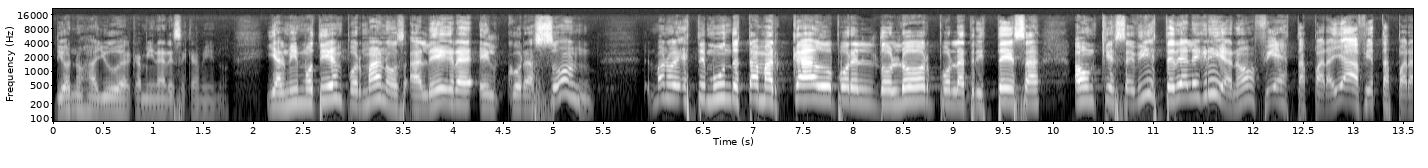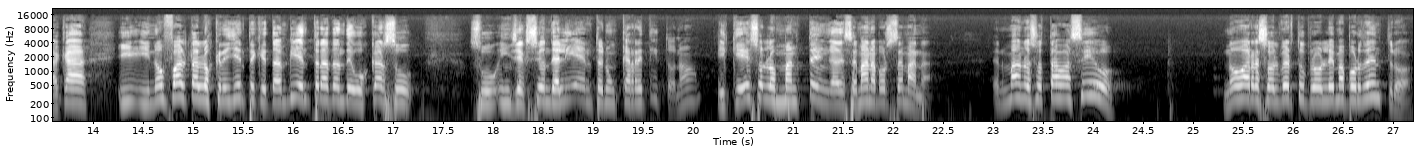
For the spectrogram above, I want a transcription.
Dios nos ayuda a caminar ese camino y al mismo tiempo, hermanos, alegra el corazón. Hermanos, este mundo está marcado por el dolor, por la tristeza, aunque se viste de alegría, ¿no? Fiestas para allá, fiestas para acá. Y, no faltan los creyentes que también tratan de buscar su, su inyección de aliento en un carretito, ¿no? Y que eso los mantenga de semana por semana. Hermano, eso está vacío. No va a resolver tu problema por dentro.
